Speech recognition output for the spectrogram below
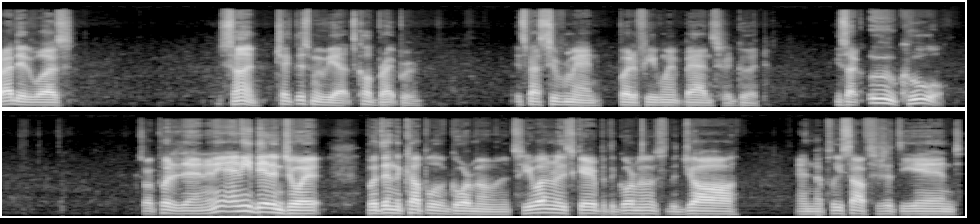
what I did was, son, check this movie out. It's called Brightburn. It's about Superman, but if he went bad instead of good, he's like, ooh, cool. So I put it in, and he, and he did enjoy it. But then the couple of gore moments, he wasn't really scared, but the gore moments, the jaw, and the police officers at the end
